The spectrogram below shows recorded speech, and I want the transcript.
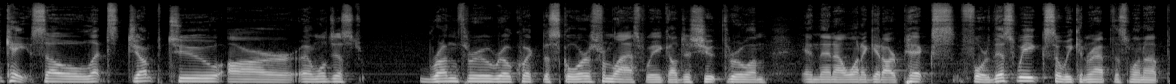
okay, so let's jump to our, and we'll just run through real quick the scores from last week. I'll just shoot through them, and then I want to get our picks for this week so we can wrap this one up,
